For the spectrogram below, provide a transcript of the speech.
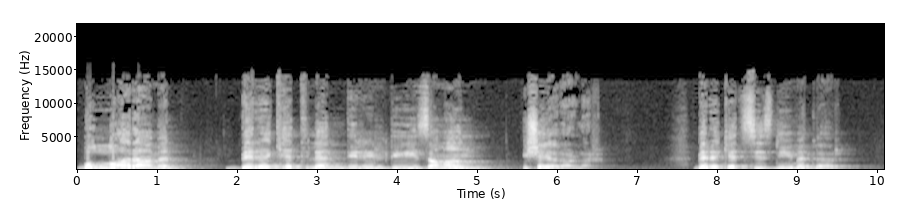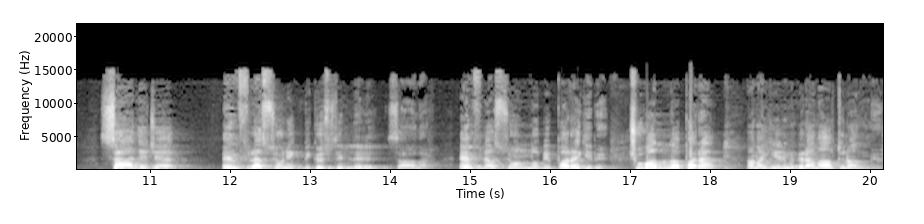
bolluğa rağmen bereketlendirildiği zaman işe yararlar. Bereketsiz nimetler sadece enflasyonik bir gösterileri sağlar. Enflasyonlu bir para gibi. Çuvalla para ama 20 gram altın almıyor.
